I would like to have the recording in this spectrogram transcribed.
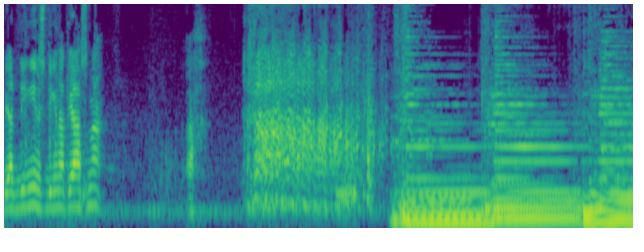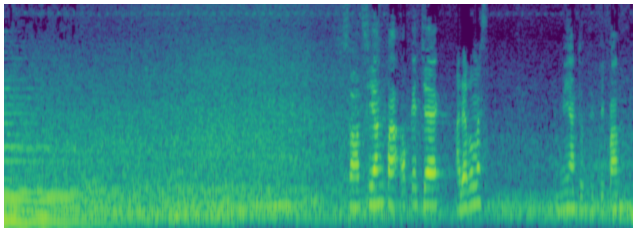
biar dingin, sedingin hati Asna. Ah, Selamat siang, Pak. Oke, Jack. Ada apa mas? Ini ada titipan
